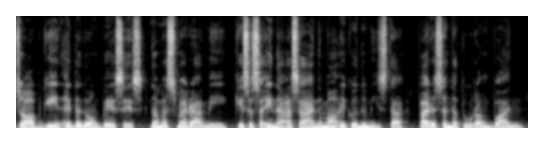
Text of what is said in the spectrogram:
job gain ay dalawang beses na mas marami kaysa sa inaasahan ng mga ekonomista para sa naturang buwan.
